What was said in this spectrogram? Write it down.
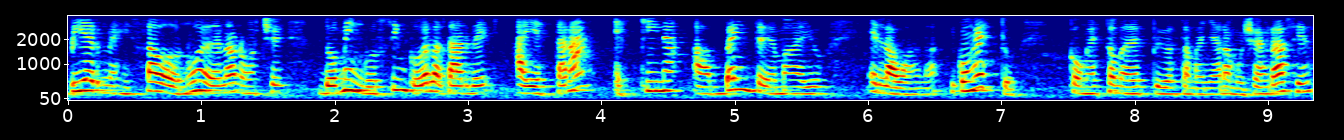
viernes y sábado 9 de la noche, domingo 5 de la tarde, ahí estarán, esquina a 20 de mayo en La Habana. Y con esto, con esto me despido esta mañana. Muchas gracias.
